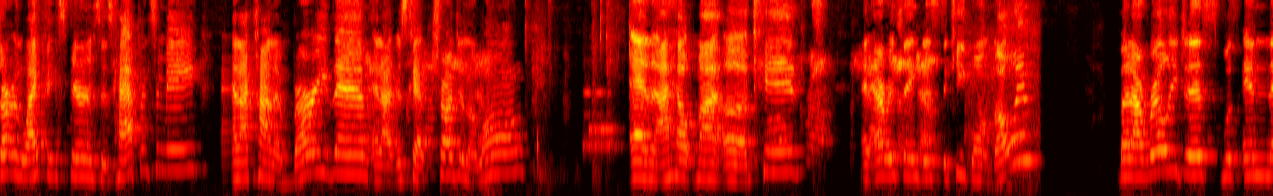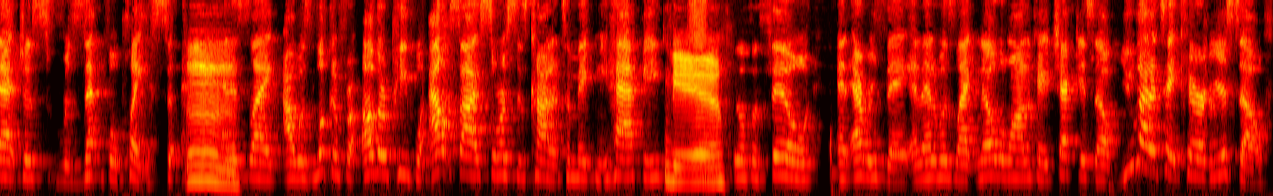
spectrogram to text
certain life experiences happened to me and I kind of buried them and I just kept trudging along. And I helped my uh, kids and everything just to keep on going. But I really just was in that just resentful place. And Mm. it's like I was looking for other people, outside sources, kind of to make me happy, Yeah. feel fulfilled, and everything. And then it was like, no, LaWann, okay, check yourself. You got to take care of yourself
